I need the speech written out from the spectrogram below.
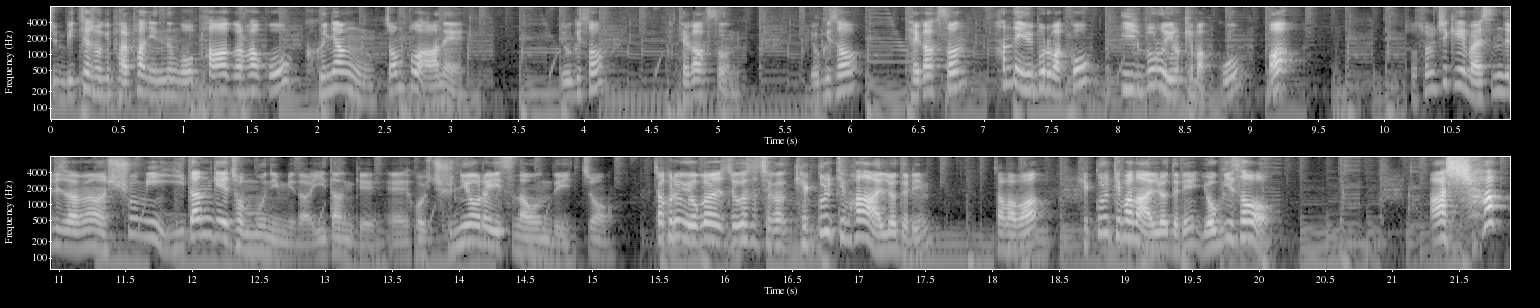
지금 밑에 저기 발판 있는 거 파악을 하고 그냥 점프 안 해. 여기서 대각선. 여기서 대각선 한 대 일부러 맞고 일부러 이렇게 맞고. 아! 저 솔직히 말씀드리자면 슈미 2단계 전문입니다. 2단계. 예, 거의 주니어 레이스 나오는 데 있죠. 자, 그리고 여기 여기서 제가 개꿀팁 하나 알려 드림. 자, 봐봐. 개꿀팁 하나 알려 드림. 여기서 아, 샥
